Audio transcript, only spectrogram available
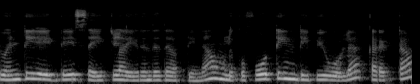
டுவெண்ட்டி எயிட் டேஸ் சைக்கிளாக இருந்தது அப்படின்னா உங்களுக்கு ஃபோர்டீன் டிபிஓவில் கரெக்டாக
